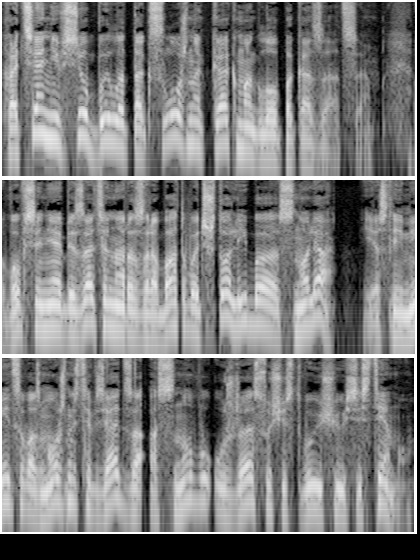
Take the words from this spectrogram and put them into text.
Хотя не все было так сложно, как могло показаться. Вовсе не обязательно разрабатывать что-либо с нуля — если имеется возможность взять за основу уже существующую систему.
